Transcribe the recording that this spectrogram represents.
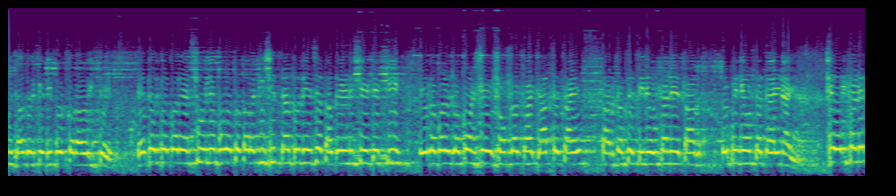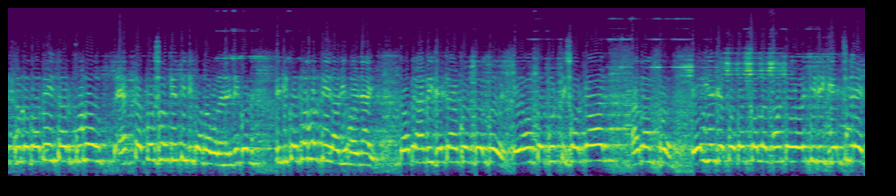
যাদেরকে ডিপোর্ট করা হয়েছে। এদের ব্যাপারে অ্যাকচুয়ালি মূলত তারা কি সিদ্ধান্ত নিয়েছে, তাদের ইনিশিয়েটিভ কি? এই ব্যাপারে যখন সেই সম্রাট ভাই জানতে চায়, তার কাছে তিনি ওইখানে তার ওপিনিয়নটা দেয় নাই। সে ওইখানে কোনোভাবেই তার কোনো একটা প্রসঙ্গে তিনি কথা বলেন। কোন- তিনি কথা বলতেই রাজি হয় নাই। তবে আমি যেটা এখন বলব, এই অন্তর্বর্তী সরকার এবং এই যে প্রকাশ কল্যাণ মন্ত্রণালয়ে তিনি গিয়েছিলেন,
